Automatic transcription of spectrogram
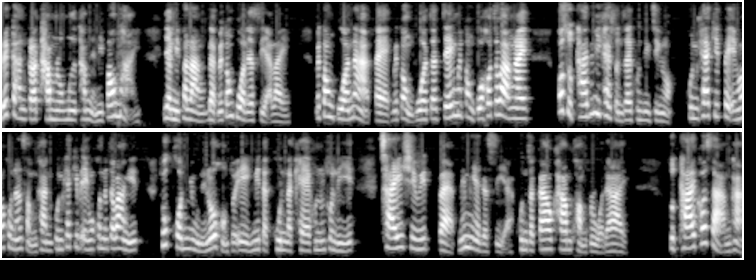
ด้วยการกระทำลงมือทำอย่างมีเป้าหมาย อย่างมีพลังแบบไม่ต้องกลัวจะเสียอะไร ไม่ต้องกลัวหน้าแตกไม่ต้องกลัวจะเจ๊งไม่ต้องกลัวเขาจะว่าไงเพราะสุดท้ายไม่มีใครสนใจคุณจริงๆหรอกคุณแค่คิดไปเองว่าคนนั้นสำคัญ คุณแค่คิดเองว่าคนนั้นจะว่าอย่างนี้ ทุกคนอยู่ในโลกของตัวเองมีแต่คุณละแคร์คนนู้นคนนี้ ใช้ชีวิตแบบไม่มีอะไรจะเสีย คุณจะก้าวข้ามความกลัวได้ สุดท้ายข้อสามค่ะ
